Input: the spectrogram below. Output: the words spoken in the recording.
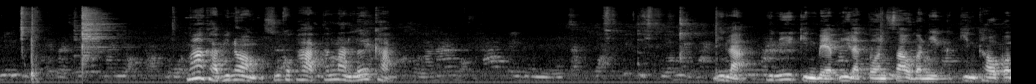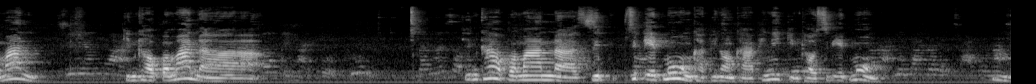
เป็นวัคซีนที่อีกค่ะพี่น้องสุขภาพทั้งนั้นเลยค่ะโซลาน่าบอกถ้าไปดูจังหวัดที่ติดเชื้อใหล่ะพี่นี่กินแบบนี้ล่ะตอนเช้าบัดนี้ก็กินข้าวประมาณ กินข้าวประมาณอ่ากินข้าวประมาณอ่า10 11โมงค่ะ พี่น้องค่ะ พี่นี่กินข้าว11โมงอืมง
